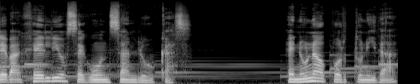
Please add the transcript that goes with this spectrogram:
Evangelio según San Lucas. En una oportunidad,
